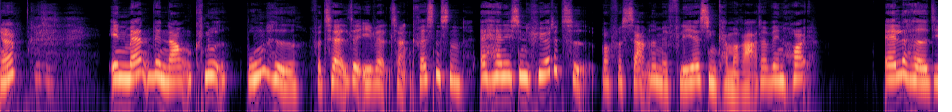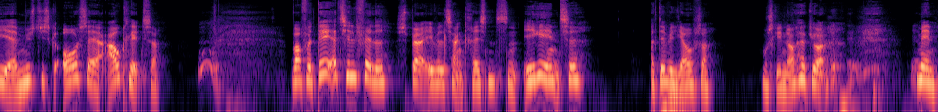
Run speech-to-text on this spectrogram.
Ja. En mand ved navn Knud Brunhede fortalte Evald Tang Christensen, at han i sin hyrdetid var forsamlet med flere af sine kammerater ved en høj. Alle havde de af mystiske årsager afklædt sig. Hvorfor det er tilfældet, spørger Evald Tang Christensen ikke ind til, og det vil jeg jo så måske nok have gjort. Men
